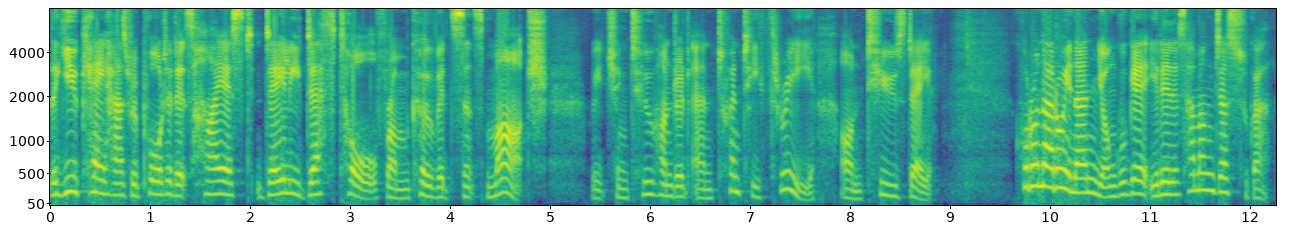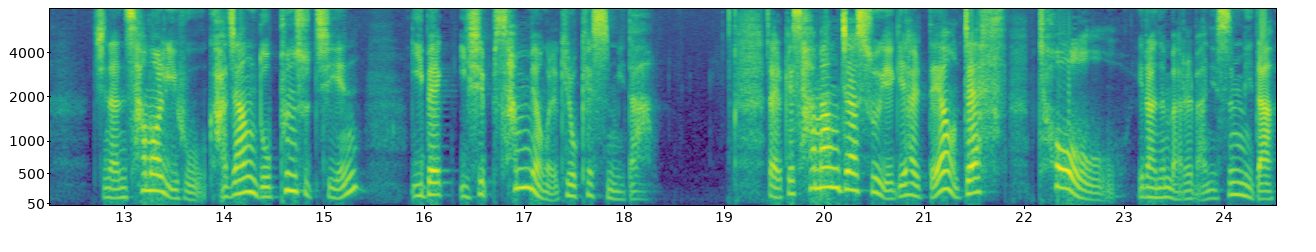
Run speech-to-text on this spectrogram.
The UK has reported its highest daily death toll from COVID since March, reaching 223 on Tuesday. 코로나로 인한 영국의 일일 사망자 수가 지난 3월 이후 가장 높은 수치인 223명을 기록했습니다. 자, 이렇게 사망자 수 얘기할 때요. death toll 이라는 말을 많이 씁니다.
